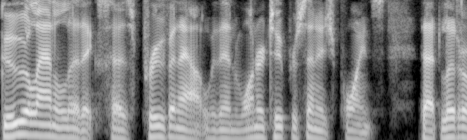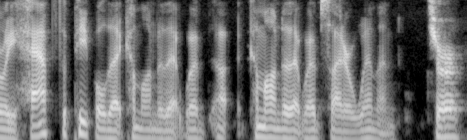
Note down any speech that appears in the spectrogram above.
Google Analytics has proven out within one or two percentage points that literally half the people that come onto that web uh, come onto that website are women. Sure.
